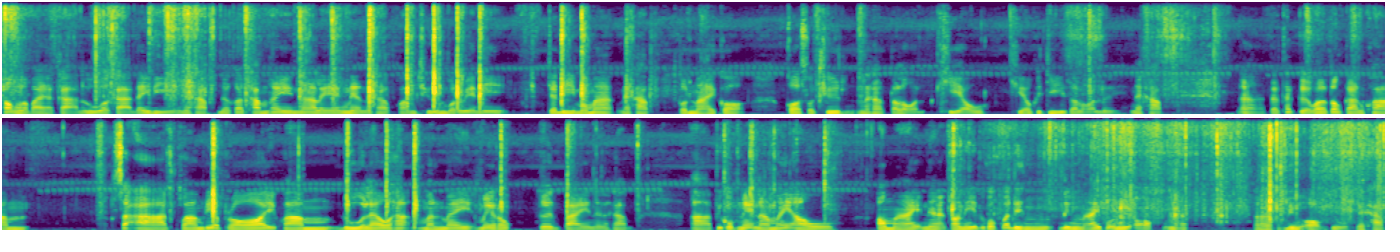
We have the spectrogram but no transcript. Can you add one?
ช่องระบายอากาศรูอากาศได้ดีนะครับ แล้วก็ทำให้หน้าแล้งเนี่ยนะครับ ความชื้นบริเวณนี้จะดีมากๆนะครับ ต้นไม้ก็ ก็สดชื่นนะครับตลอดเขียวเขียวขจีตลอดเลยนะครับแต่ถ้าเกิดว่าเราต้องการความสะอาดความเรียบร้อย ความดูแล้วฮะมันไม่ไม่รกเกินไปนะครับพี่กบแนะนำให้เอาเอาไม้นะตอนนี้พี่กบก็ดึงดึงไม้พวกนี้ออกนะฮะดึงออกอยู่นะครับ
